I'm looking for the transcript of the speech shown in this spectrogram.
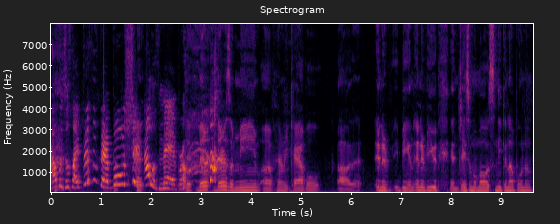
I was just like, this is that bullshit. I was mad, bro. there, there's a meme of Henry Cavill uh, inter- being interviewed and Jason Momoa sneaking up on him.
